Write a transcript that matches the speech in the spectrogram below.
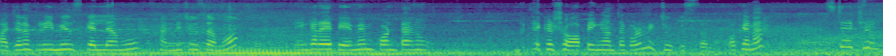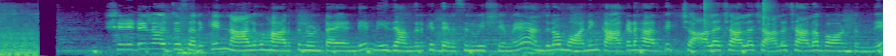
మధ్యాహ్నం ఫ్రీ మీల్స్కి వెళ్ళాము అన్నీ చూసాము. ఇంకా రేపు ఏమేమి కొంటాను ఇక్కడ షాపింగ్ అంతా కూడా మీకు చూపిస్తాను. ఓకేనా? స్టేచ్యూ షిరిడీలో వచ్చేసరికి నాలుగు హారతులు ఉంటాయండి. ఇది అందరికీ తెలిసిన విషయమే. అందులో మార్నింగ్ కాకడ హారతి చాలా చాలా చాలా చాలా బాగుంటుంది.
